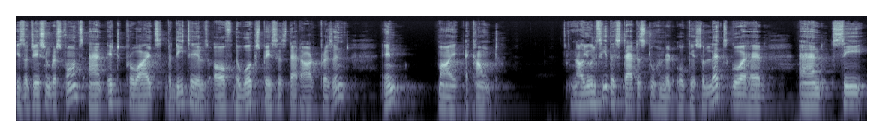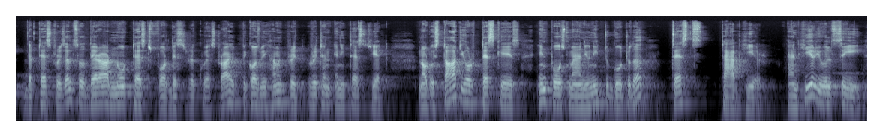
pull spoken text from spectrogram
is a JSON response and it provides the details of the workspaces that are present in my account. Now you will see the status 200 okay. So let's go ahead and see the test results. So there are no tests for this request, right? Because we haven't written any tests yet. Now to start your test case in Postman, you need to go to the tests tab here. And here you will see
